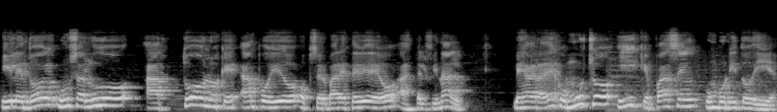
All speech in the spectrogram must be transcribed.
Y les doy un saludo a todos los que han podido observar este video hasta el final. Les agradezco mucho y que pasen un bonito día.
